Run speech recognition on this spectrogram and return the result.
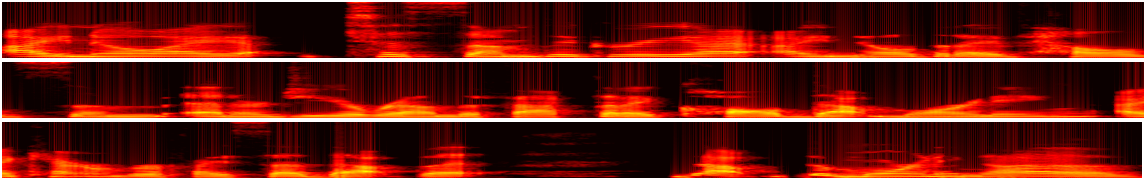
I know I to some degree I, I know that I've held some energy around the fact that I called that morning. I can't remember if I said that, but that the morning of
